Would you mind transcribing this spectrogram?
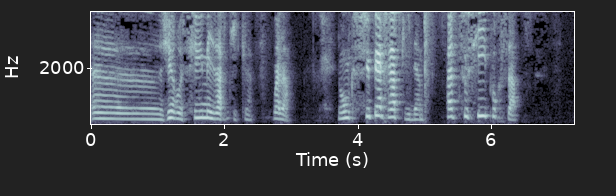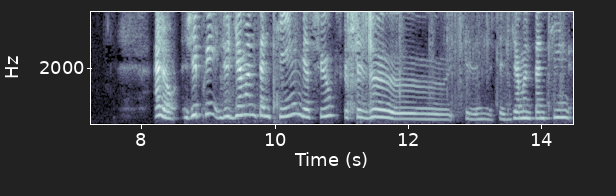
euh, j'ai reçu mes articles. Voilà, donc super rapide, pas de souci pour ça. Alors, j'ai pris du diamond painting, bien sûr, parce que chez eux, euh, c'est diamond painting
